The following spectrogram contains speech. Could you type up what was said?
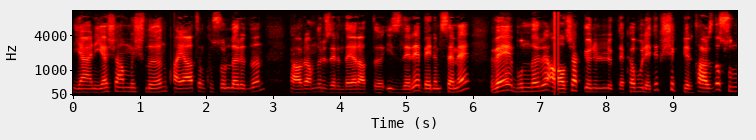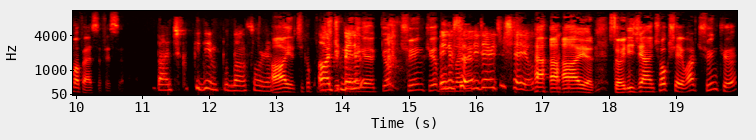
Yani yaşanmışlığın, hayatın kusurlarının kavramlar üzerinde yarattığı izleri benimseme ve bunları alçak gönüllülükle kabul edip şık bir tarzda sunma felsefesi. Ben çıkıp gideyim bundan sonra. Hayır çıkıp Artık benim gerek yok. Çünkü benim bunları... söyleyeceğim hiçbir şey yok. Hayır. Söyleyeceğin çok şey var. Çünkü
